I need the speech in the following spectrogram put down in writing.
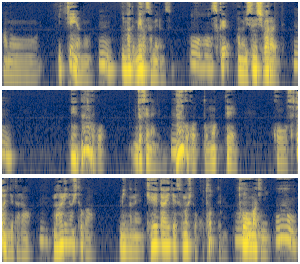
あのー一軒家のうん。今で目が覚めるんですよ。机、あの、椅子に縛られて。うん。で、何ここ？女性なんやけど、うん何ここと思って、こう、外に出たら、うん。周りの人が、みんなね、携帯でその人をこう撮ってる。遠巻きに。うん。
